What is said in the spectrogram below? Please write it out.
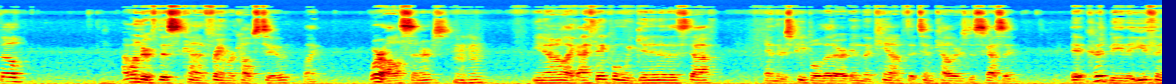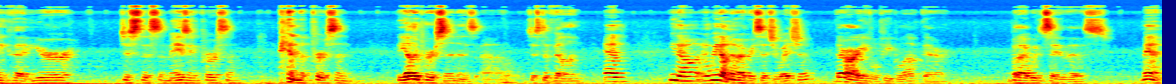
Phil, I wonder if this kind of framework helps too. Like, we're all sinners. Mm-hmm. You know, like I think when we get into this stuff and there's people that are in the camp that Tim Keller is discussing, it could be that you think that you're just this amazing person and the person, the other person is uh, just a villain. And, you know, and we don't know every situation. There are evil people out there. But I would say this man,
